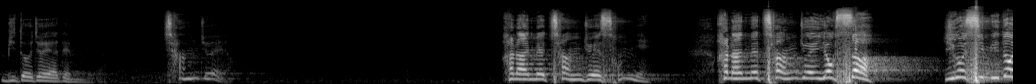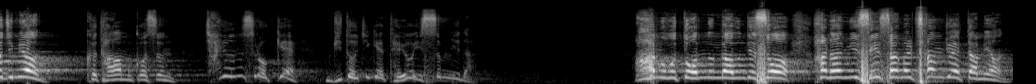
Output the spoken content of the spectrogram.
믿어져야 됩니다. 창조예요. 하나님의 창조의 섭리, 하나님의 창조의 역사, 이것이 믿어지면 그 다음 것은 자연스럽게 믿어지게 되어 있습니다. 아무것도 없는 가운데서 하나님이 세상을 창조했다면,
